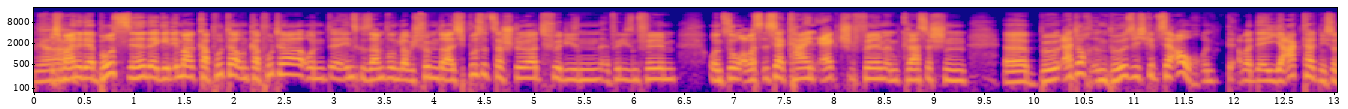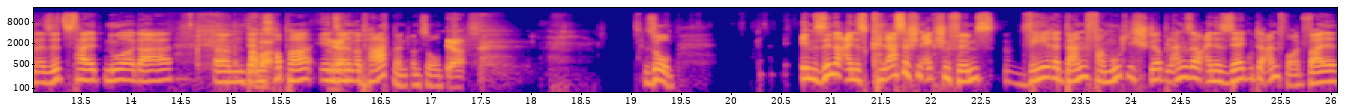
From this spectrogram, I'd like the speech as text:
ja. Ich meine, der Bus, ne, der geht immer kaputter und kaputter und äh, insgesamt wurden, glaube ich, 35 Busse zerstört für diesen, für diesen Film und so. Aber es ist ja kein Actionfilm im klassischen, äh, Bö ja doch, ein Bösig gibt's ja auch. Und, aber der jagt halt nicht, sondern sitzt halt nur da, ähm, Dennis aber, Hopper in ja. seinem Apartment und so. Ja. So, im Sinne eines klassischen Actionfilms wäre dann vermutlich Stirb langsam eine sehr gute Antwort, weil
